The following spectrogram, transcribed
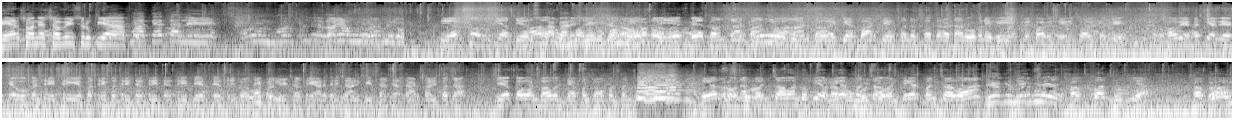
તેરસો ને છવ્વીસ રૂપિયા. તેરસો રૂપિયા તેરસો તેરસો એક બે ત્રણ ચાર પાંચ છ આઠ દસ અગિયાર બાર તેર પંદર સત્તર અઢાર ઓગણીસ વીસ એકવીસ બાવીસ ત્રેવીસ ચોવીસ પચીસ. છવ્વીસ સત્યાવીસ અઠ્યાવીસ ઓગણત્રીસ ત્રીસ એકત્રીસ બત્રીસ તેત્રીસ તેત્રીસ તેર તેત્રીસ ચોત્રીસ પાંત્રીસ છત્રીસ આડત્રીસ ચાલીસ પિસ્તાલીસ છત્રીસ અડતાલીસ પચાસ એકાવન બાવન ત્રેપન ચોપન પંચાવન. તેરસો ને પંચાવન રૂપિયા તેર પંચાવન તેર પંચાવન છપ્પન રૂપિયા. છપ્પન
